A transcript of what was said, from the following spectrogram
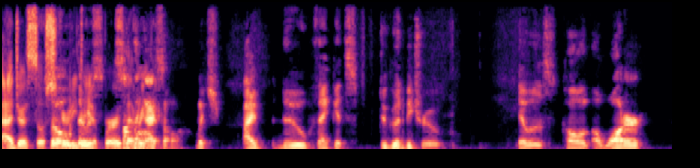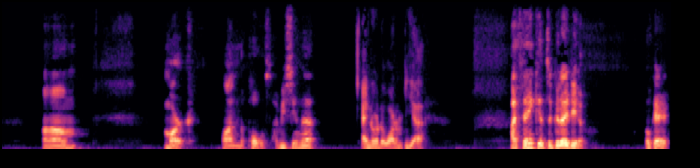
address, social So security, date of birth, something everything. I saw, which I do think it's too good to be true. It was called a water um, mark on the poles. Have you seen that? I know what a water. Yeah. I think it's a good idea. Okay,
